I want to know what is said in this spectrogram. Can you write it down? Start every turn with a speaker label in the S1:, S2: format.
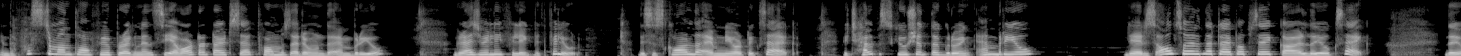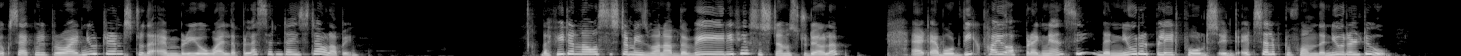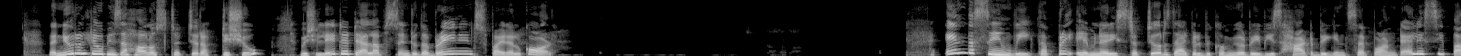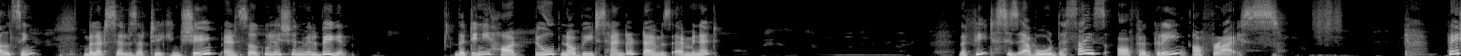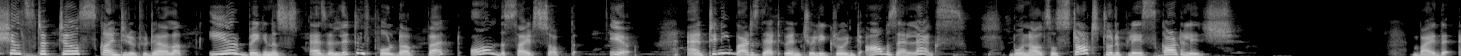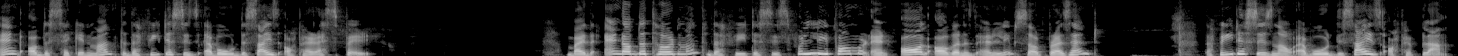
S1: In the first month of your pregnancy, a watertight sac forms around the embryo, gradually filling with fluid. This is called the amniotic sac, which helps cushion the growing embryo. There is also another type of sac called the yolk sac. The yolk sac will provide nutrients to the embryo while the placenta is developing. The fetal nervous system is one of the very few systems to develop. At about week 5 of pregnancy, the neural plate folds into itself to form the neural tube. The neural tube is a hollow structure of tissue which later develops into the brain and spinal cord. In the same week, the preliminary structures that will become your baby's heart begin spontaneously pulsing. Blood cells are taking shape and circulation will begin. The tiny heart tube now beats 100 times a minute. The fetus is about the size of a grain of rice. Facial structures continue to develop. Ear begins as a little fold-up bud on the sides of the ear and tiny buds that eventually grow into arms and legs. Bone also starts to replace cartilage. By the end of the second month, the fetus is about the size of a raspberry. By the end of the third month, the fetus is fully formed and all organs and limbs are present. The fetus is now about the size of a plum.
